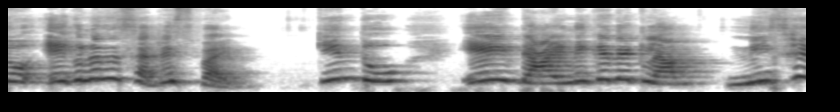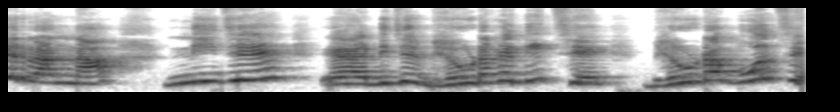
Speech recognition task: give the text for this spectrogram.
তো এগুলোতে স্যাটিসফাই কিন্তু এই ডাইনিকে দেখলাম নিজের রান্না নিজে নিজের ভেউটাকে দিচ্ছে ভেউটা বলছে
